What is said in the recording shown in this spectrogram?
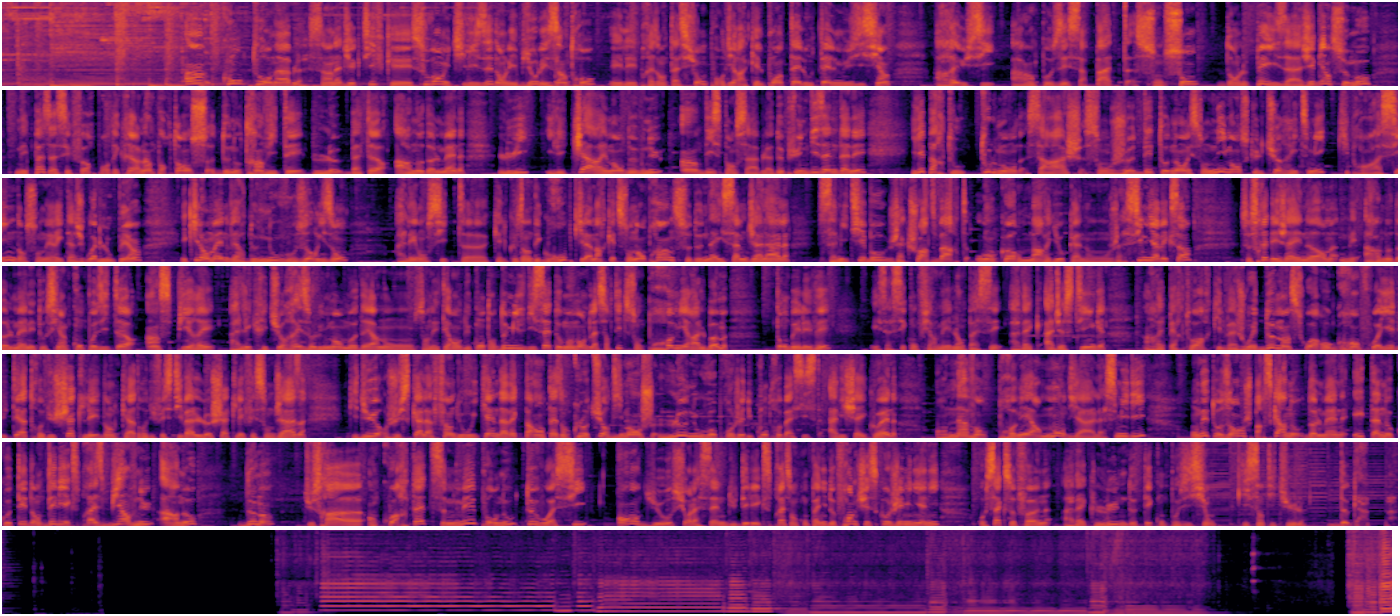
Incontournable, c'est un adjectif qui est souvent utilisé dans les bios, les intros et les présentations pour dire à quel point tel ou tel musicien a réussi à imposer sa patte, son son dans le paysage. Eh bien ce mot n'est pas assez fort pour décrire l'importance de notre invité, le batteur Arnaud Dolmen. Lui, il est carrément devenu indispensable. Depuis une dizaine d'années, il est partout, tout le monde s'arrache son jeu détonnant et son immense culture rythmique qui prend racine dans son héritage guadeloupéen et qui l'emmène vers de nouveaux horizons. Allez, on cite euh, quelques-uns des groupes qu'il a marqués de son empreinte, ceux de Naïsam Jalal, Samy Thiebaud, Jacques Schwartzbart ou encore Mario Canonge. Signé avec ça, ce serait déjà énorme, mais Arnaud Dolmen est aussi un compositeur inspiré à l'écriture résolument moderne. On s'en était rendu compte en 2017 au moment de la sortie de son premier album, Tomber l'évé et ça s'est confirmé l'an passé avec Adjusting, un répertoire qu'il va jouer demain soir au grand foyer du théâtre du Châtelet dans le cadre du festival Le Châtelet fait son jazz qui dure jusqu'à la fin du week-end avec parenthèse en clôture dimanche le nouveau projet du contrebassiste Avishai Cohen en avant-première mondiale. Ce midi, on est aux anges parce qu'Arnaud Dolmen est à nos côtés dans Daily Express. Bienvenue Arnaud. Demain, tu seras euh, en quartet, mais pour nous, te voici en duo sur la scène du Daily Express en compagnie de Francesco Geminiani au saxophone avec l'une de tes compositions qui s'intitule The Gap.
